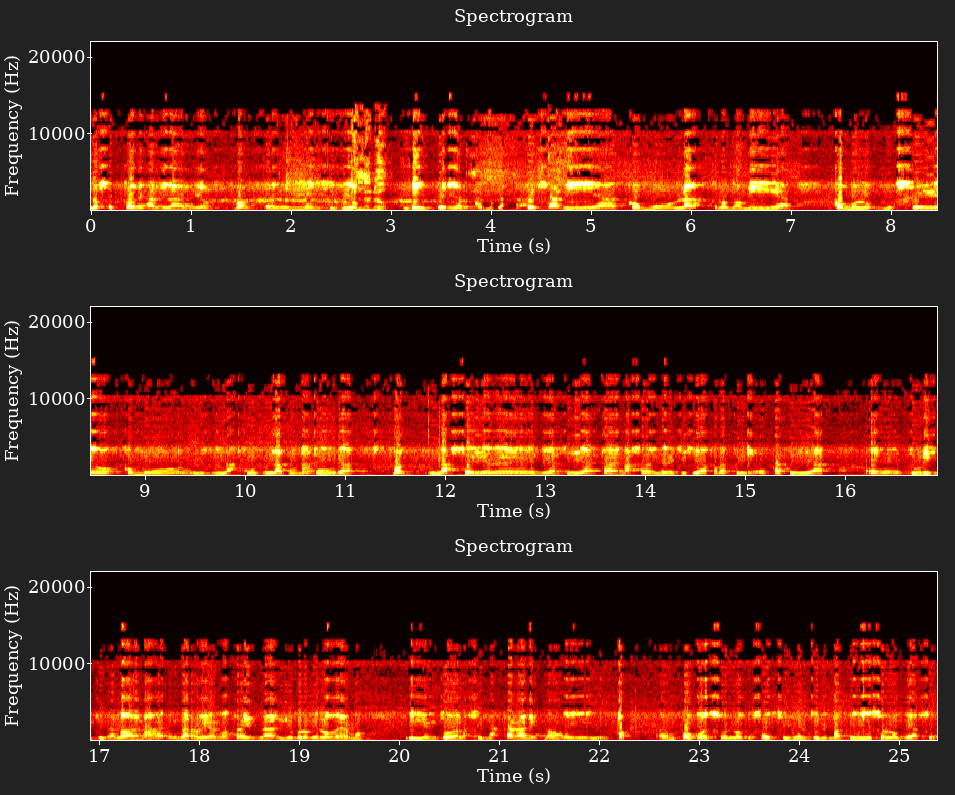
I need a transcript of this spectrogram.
los sectores aledaños, bueno, en el municipio de interior como la artesanía, como la gastronomía, como los museos, como la, cultura, bueno, una serie de, actividades que además se ven beneficiadas por esta actividad eh, turística, ¿no? Además es una realidad de nuestra isla, y yo creo que lo vemos y en todas las Islas Canarias, ¿no? Y un poco eso es lo que se define el turismo activo y eso es lo que hace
